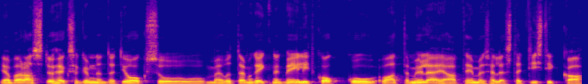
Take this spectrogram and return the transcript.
ja pärast üheksakümnendat jooksu me võtame kõik need meilid kokku, vaatame üle ja teeme selle statistika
